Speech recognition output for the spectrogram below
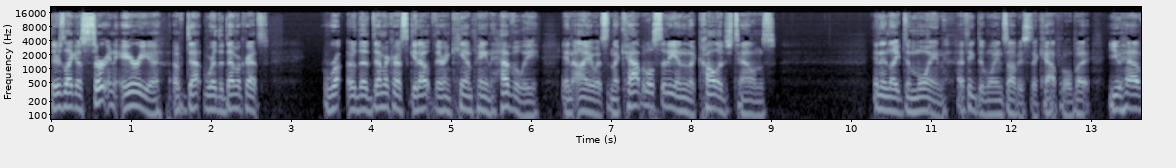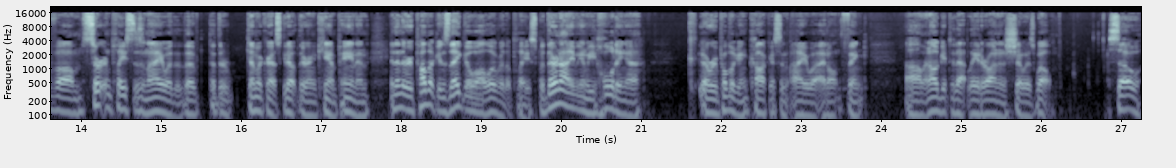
There's like a certain area of de- where the Democrats or the Democrats get out there and campaign heavily in Iowa. It's in the capital city and in the college towns and then like Des Moines, I think Des Moines is obviously the capital, but you have um, certain places in Iowa that the that the Democrats get out there and campaign, and and then the Republicans they go all over the place, but they're not even going to be holding a a Republican caucus in Iowa, I don't think, um, and I'll get to that later on in the show as well. So,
